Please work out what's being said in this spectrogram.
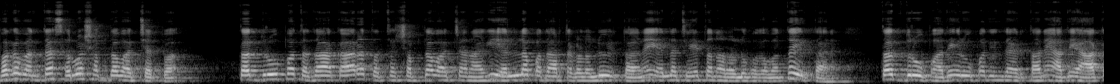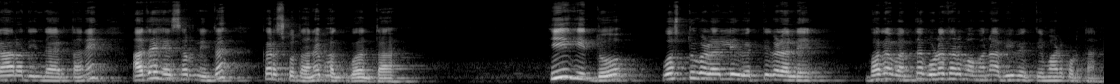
ಭಗವಂತ ಸರ್ವಶಬ್ದ ವಾಚ್ಯತ್ವ ತದ್ರೂಪ, ತದಾಕಾರ ತತ್ ಶಬ್ದವಾಚ್ಯನಾಗಿ ಎಲ್ಲ ಪದಾರ್ಥಗಳಲ್ಲೂ ಇರ್ತಾನೆ, ಎಲ್ಲ ಚೇತನರಲ್ಲೂ ಭಗವಂತ ಇರ್ತಾನೆ. ತದ್ರೂಪ, ಅದೇ ರೂಪದಿಂದ ಇರ್ತಾನೆ, ಅದೇ ಆಕಾರದಿಂದ ಇರ್ತಾನೆ, ಅದೇ ಹೆಸರಿನಿಂದ ಕರೆಸ್ಕೊತಾನೆ ಭಗವಂತ. ಹೀಗಿದ್ದು ವಸ್ತುಗಳಲ್ಲಿ, ವ್ಯಕ್ತಿಗಳಲ್ಲಿ ಭಗವಂತ ಗುಣಧರ್ಮವನ್ನು ಅಭಿವ್ಯಕ್ತಿ ಮಾಡಿಕೊಡ್ತಾನೆ.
